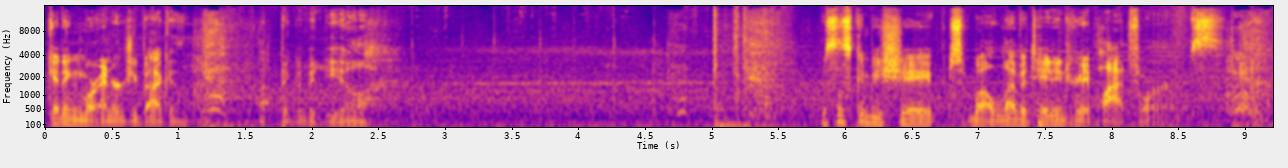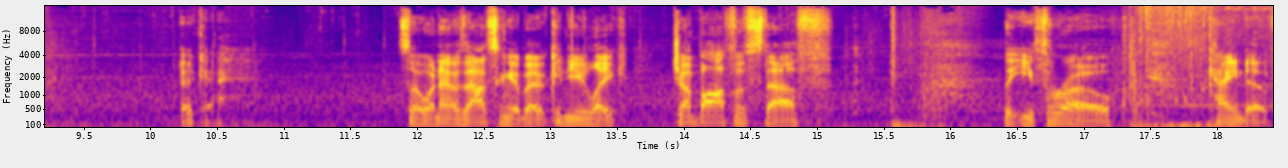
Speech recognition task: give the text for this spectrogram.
Getting more energy back is not big of a deal. Missiles can be shaped, well, levitating to create platforms. Okay. So when I was asking about, can you like jump off of stuff that you throw? Kind of.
